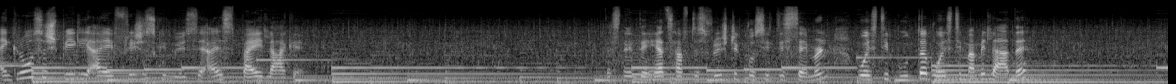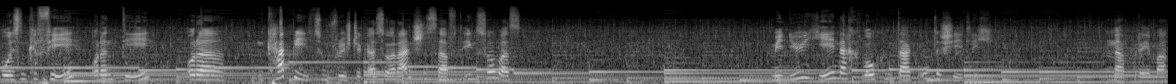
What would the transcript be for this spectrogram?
ein großes Spiegelei, frisches Gemüse als Beilage. Das nennt er herzhaftes Frühstück. Wo sind die Semmeln? Wo ist die Butter? Wo ist die Marmelade? Wo ist ein Kaffee oder ein Tee oder ein Kapi zum Frühstück, also Orangensaft, irgend sowas. Menü je nach Wochentag unterschiedlich. Na, prima.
